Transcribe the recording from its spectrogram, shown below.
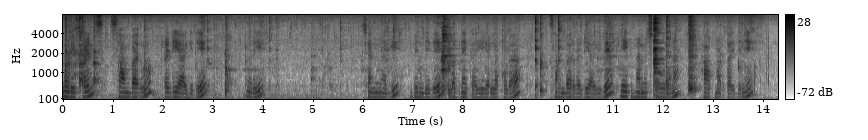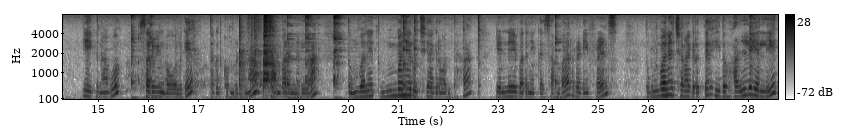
ನೋಡಿ ಫ್ರೆಂಡ್ಸ್, ಸಾಂಬಾರು ರೆಡಿ ಆಗಿದೆ. ನೋಡಿ, ಚೆನ್ನಾಗಿ ಬೆಂದಿದೆ ಬದನೆಕಾಯಿ ಎಲ್ಲ ಕೂಡ. ಸಾಂಬಾರು ರೆಡಿ ಆಗಿದೆ. ಈಗ ನಾನು ಸ್ಟವನ್ನು ಮಾಡ್ತಾ ಇದ್ದೀನಿ. ಈಗ ನಾವು ಸರ್ವಿಂಗ್ ಬೌಲ್ಗೆ ತೆಗೆದುಕೊಂಡ್ಬಿಡೋಣ. ಸಾಂಬಾರನ್ನೆಲ್ಲ ತುಂಬಾ ತುಂಬಾ ರುಚಿಯಾಗಿರುವಂತಹ ಎಣ್ಣೆ, ಬದನೆಕಾಯಿ ಸಾಂಬಾರು ರೆಡಿ ಫ್ರೆಂಡ್ಸ್. ತುಂಬಾ ಚೆನ್ನಾಗಿರುತ್ತೆ. ಇದು ಹಳ್ಳಿಯಲ್ಲಿ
